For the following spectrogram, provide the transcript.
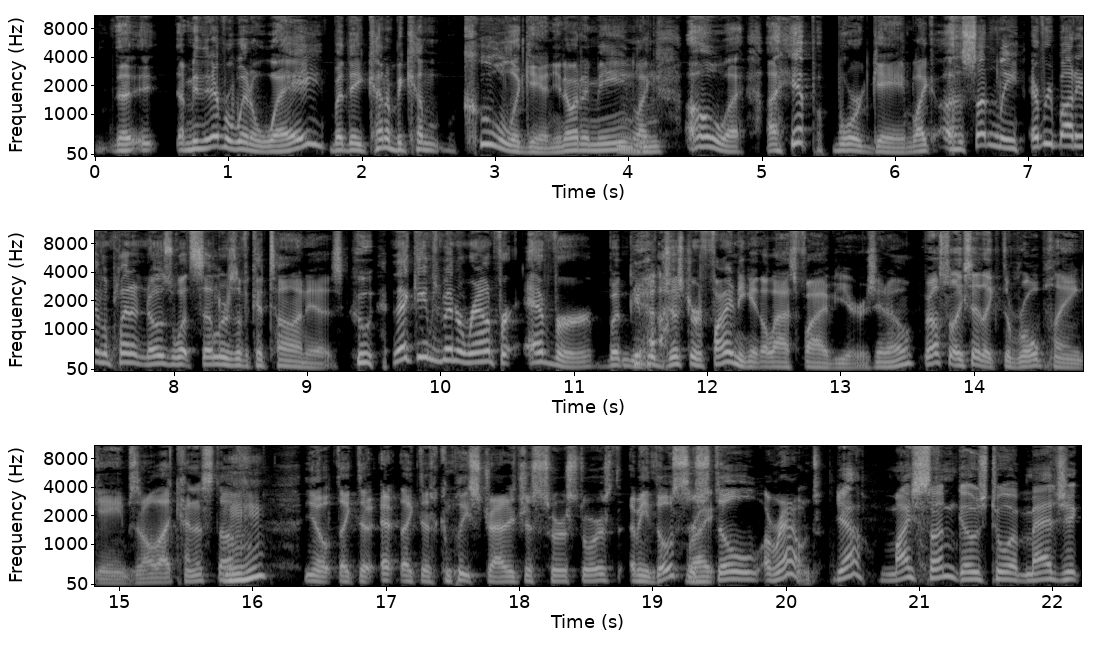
the, it, I mean, they never went away, but they kind of become cool again. You know what I mean? Mm-hmm. Like, oh, a, a hip board game. Like uh, suddenly everybody on the planet knows what Settlers of Catan is. Who that game's been around forever, but people Yeah. just are finding it in the last five years. You know? But also, like I said, like the role playing games and all that kind of stuff. Mhm. You know, like the like the Compleat Strategist sort of stores. I mean, those are Right. still around. Yeah, my son goes to a Magic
